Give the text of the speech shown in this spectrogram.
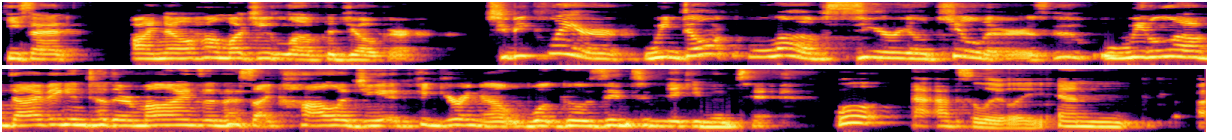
he said, "I know how much you love the Joker." To be clear, we don't love serial killers. We love diving into their minds and the psychology and figuring out what goes into making them tick. Well, absolutely. And uh,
